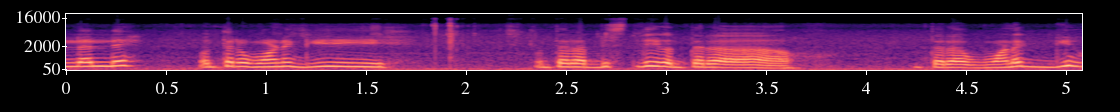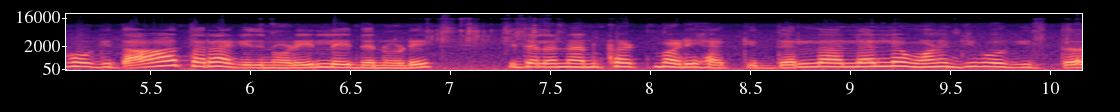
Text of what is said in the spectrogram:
ಅಲ್ಲಲ್ಲೇ ಒಂಥರ ಒಣಗಿ, ಒಂಥರ ಬಿಸಿಲಿಗೆ ಒಂಥರ ಒಂಥರ ಒಣಗಿ ಹೋಗಿದ್ದು. ಆ ಥರ ಆಗಿದೆ ನೋಡಿ, ಇಲ್ಲೇ ಇದೆ ನೋಡಿ. ಇದೆಲ್ಲ ನಾನು ಕಟ್ ಮಾಡಿ ಹಾಕಿದ್ದೆ. ಎಲ್ಲ ಅಲ್ಲಲ್ಲೇ ಒಣಗಿ ಹೋಗಿತ್ತು.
